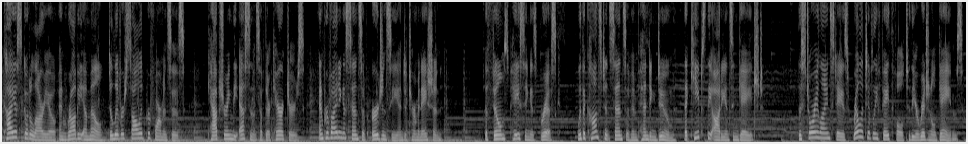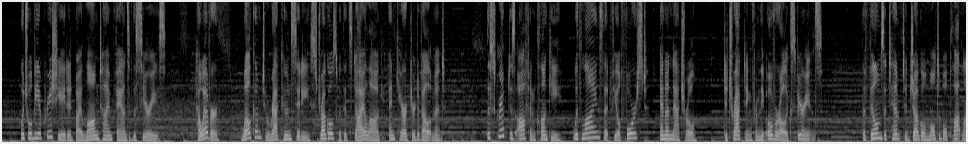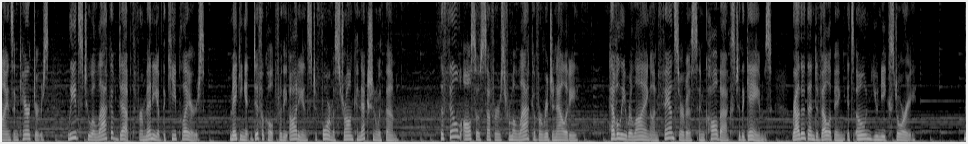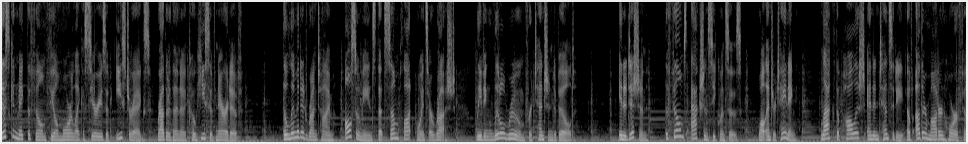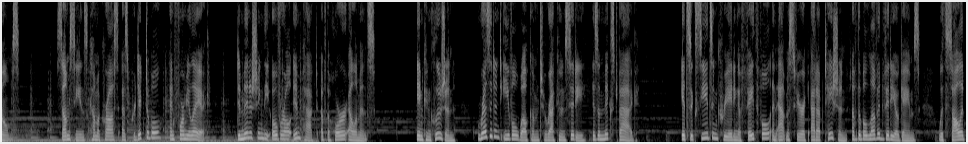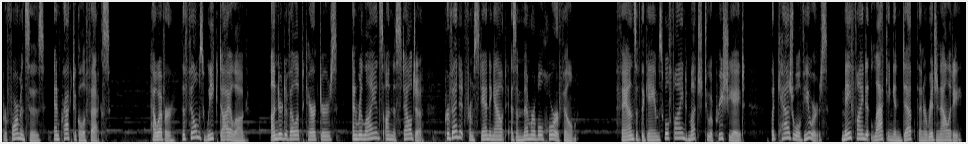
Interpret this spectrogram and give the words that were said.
Kaya Scodelario and Robbie Amell deliver solid performances, capturing the essence of their characters and providing a sense of urgency and determination. The film's pacing is brisk, with a constant sense of impending doom that keeps the audience engaged the storyline stays relatively faithful to the original games, which will be appreciated by longtime fans of the series. However, Welcome to Raccoon City struggles with its dialogue and character development. The script is often clunky, with lines that feel forced and unnatural, detracting from the overall experience. The film's attempt to juggle multiple plot lines and characters leads to a lack of depth for many of the key players, making it difficult for the audience to form a strong connection with them. The film also suffers from a lack of originality, heavily relying on fan service and callbacks to the games, rather than developing its own unique story. This can make the film feel more like a series of Easter eggs rather than a cohesive narrative. The limited runtime also means that some plot points are rushed, leaving little room for tension to build. In addition, the film's action sequences, while entertaining, lack the polish and intensity of other modern horror films. Some scenes come across as predictable and formulaic, diminishing the overall impact of the horror elements. In conclusion, Resident Evil Welcome to Raccoon City is a mixed bag. It succeeds in creating a faithful and atmospheric adaptation of the beloved video games with solid performances and practical effects. However, the film's weak dialogue, underdeveloped characters, and reliance on nostalgia prevent it from standing out as a memorable horror film. Fans of the games will find much to appreciate, but casual viewers may find it lacking in depth and originality.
